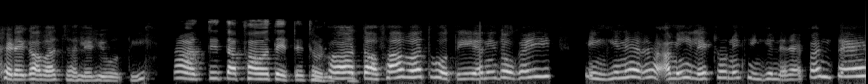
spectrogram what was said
खेडेगावात झालेली होती. हा ती तफावत येते थोडी हा तफावत होती. आणि दोघंही इंजिनियर आम्ही इलेक्ट्रॉनिक इंजिनियर आहे पण ते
